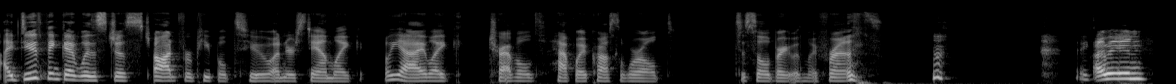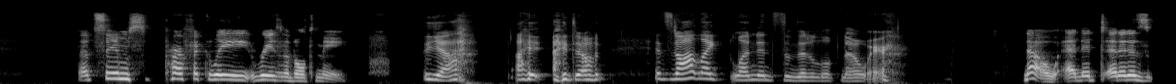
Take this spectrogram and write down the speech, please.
I do think it was just odd for people to understand, like, oh yeah, I like traveled halfway across the world to celebrate with my friends. I mean, that seems perfectly reasonable to me. yeah, I I don't. It's not like London's the middle of nowhere. No, and it and it is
